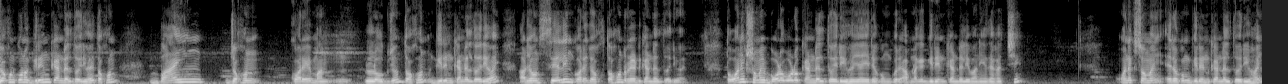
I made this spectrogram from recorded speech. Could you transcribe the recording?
যখন কোনো গ্রিন ক্যান্ডেল তৈরি হয়, তখন বাইং যখন করে মান, লোকজন, তখন গ্রিন ক্যান্ডেল তৈরি হয়, আর যখন সেলিং করে তখন রেড ক্যান্ডেল তৈরি হয়। তো অনেক সময় বড় বড় ক্যান্ডেল তৈরি হয়ে যায় এরকম করে, আপনাকে গ্রিন ক্যান্ডেলই বানিয়ে দেখাচ্ছি। অনেক সময় এরকম গ্রিন ক্যান্ডেল তৈরি হয়,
